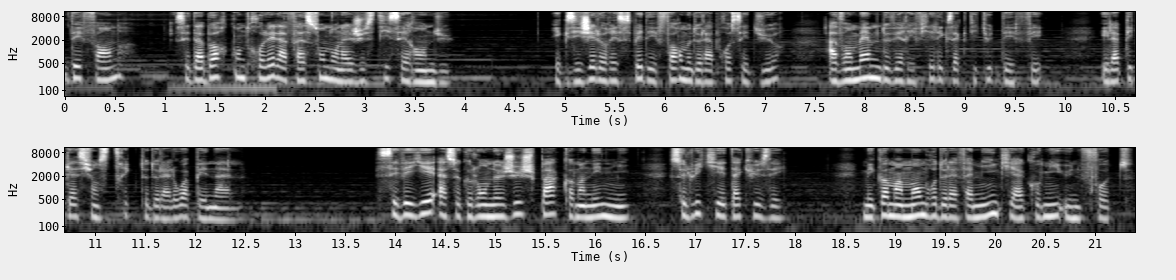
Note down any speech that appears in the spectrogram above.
Défendre, c'est d'abord contrôler la façon dont la justice est rendue. Exiger le respect des formes de la procédure avant même de vérifier l'exactitude des faits et l'application stricte de la loi pénale. C'est veiller à ce que l'on ne juge pas comme un ennemi celui qui est accusé, mais comme un membre de la famille qui a commis une faute.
